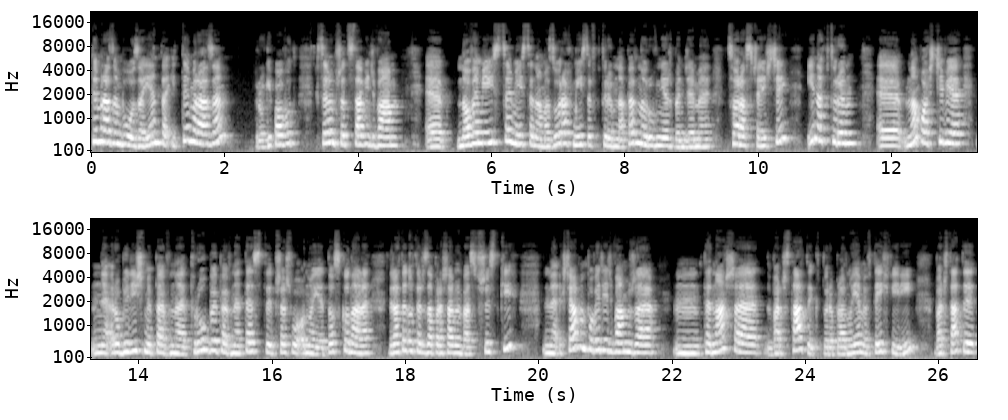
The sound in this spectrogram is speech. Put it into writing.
Tym razem było zajęte i tym razem Drugi powód, chcemy przedstawić Wam e, nowe miejsce, miejsce na Mazurach, miejsce, w którym na pewno również będziemy coraz częściej i na którym, e, no właściwie robiliśmy pewne próby, pewne testy, przeszło ono je doskonale, dlatego też zapraszamy Was wszystkich. Chciałabym powiedzieć Wam, że te nasze warsztaty, które planujemy w tej chwili, warsztaty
